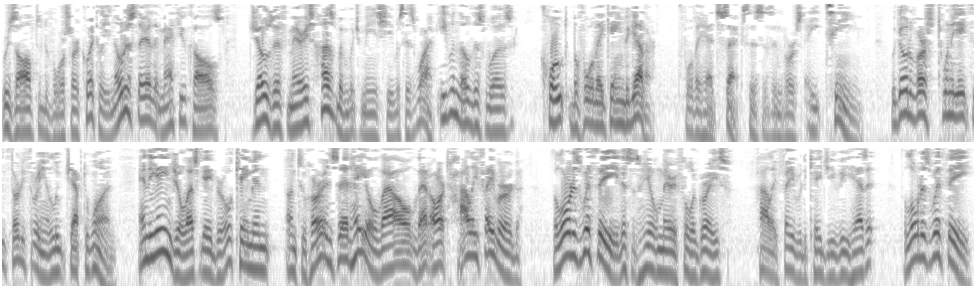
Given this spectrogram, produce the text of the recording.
resolved to divorce her quickly. Notice there that Matthew calls Joseph Mary's husband, which means she was his wife, even though this was, quote, before they came together, before they had sex. This is in verse 18. We go to verse 28 through 33 in Luke chapter 1. And the angel, that's Gabriel, came in unto her and said, Hail, thou that art highly favored. The Lord is with thee. This is Hail Mary, full of grace. Highly favored, the KJV has it. The Lord is with thee.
